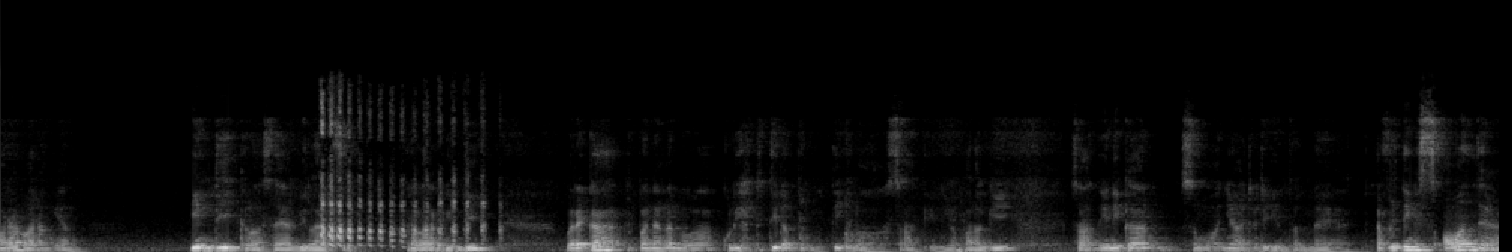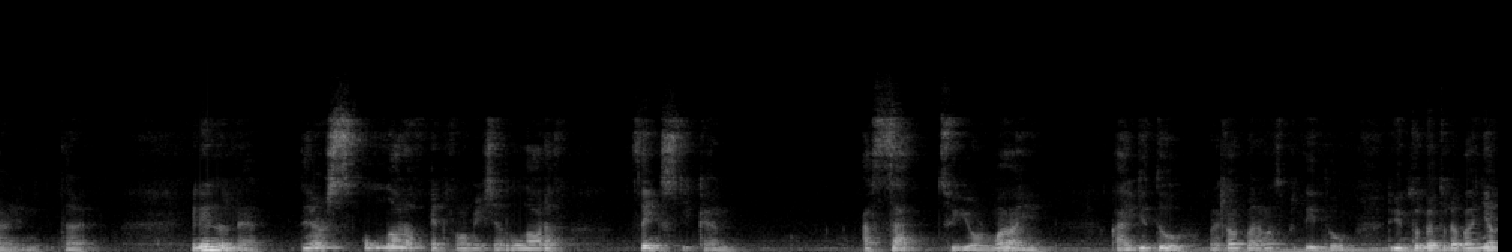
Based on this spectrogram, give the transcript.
orang-orang yang indie kalau saya bilang sih orang-orang indie mereka berpandangan bahwa kuliah itu tidak penting loh saat ini apalagi saat ini kan semuanya ada di internet. Everything is on there in internet. In internet there's a lot of information a lot of things you can accept to your mind. Kayak gitu. Mereka berpandangan seperti itu. Di internet sudah banyak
